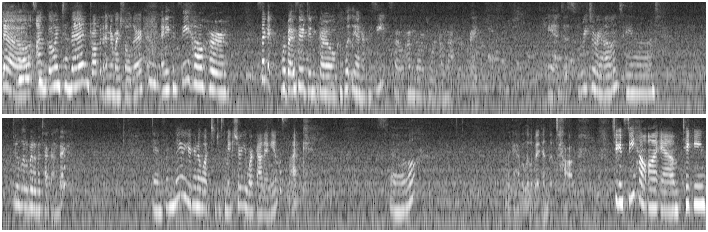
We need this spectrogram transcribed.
So I'm going to then drop it under my shoulder and you can see how her second Rebozo didn't go completely under her seat so I'm going to work on that real quick and just reach around and do a little bit of a tuck under. And from there, you're gonna want to just make sure you work out any of the slack. So, I like I have a little bit in the top. So you can see how I am taking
